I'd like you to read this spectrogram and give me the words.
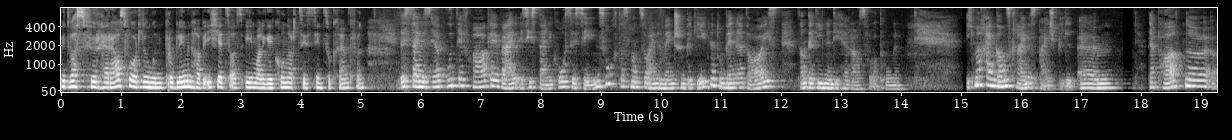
mit was für Herausforderungen und Problemen habe ich jetzt als ehemalige Co-Narzisstin zu kämpfen? Das ist eine sehr gute Frage, weil es ist eine große Sehnsucht, dass man so einem Menschen begegnet und wenn er da ist, dann beginnen die Herausforderungen. Ich mache ein ganz kleines Beispiel. Ähm, der Partner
